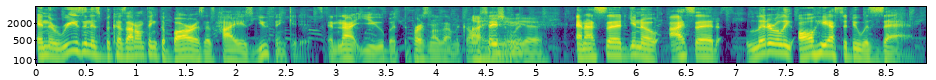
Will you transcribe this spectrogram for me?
And the reason is because I don't think the bar is as high as you think it is, and not you, but the person I was having a conversation you, with. yeah. And I said, you know, I said literally all he has to do is zag.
